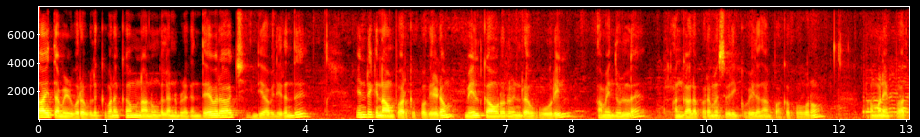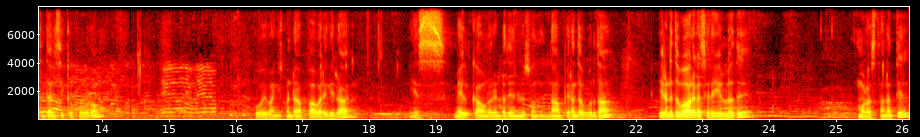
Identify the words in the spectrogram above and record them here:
தாய் தமிழ் உறவுகளுக்கு வணக்கம். நான் உங்கள் அன்பழகன் தேவராஜ். இந்தியாவிலிருந்து இன்றைக்கு நாம் பார்க்க போகிற இடம் மேல்காவலூர் என்ற ஊரில் அமைந்துள்ள அங்காள பரமேஸ்வரி கோயிலை தான் பார்க்க போகிறோம். அம்மனை பார்த்து தரிசிக்க போகிறோம். போய் வாங்கி கொண்டு அப்பா வருகிறார். எஸ் மேல்காவனூர் என்றது என்னுடைய சொந்த நான் பிறந்த ஊர் தான். இரண்டு துவாரக சிலை உள்ளது. மூலஸ்தானத்தில்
